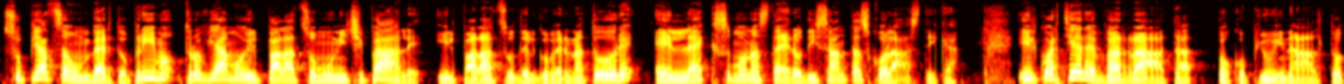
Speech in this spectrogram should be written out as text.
Su piazza Umberto I troviamo il Palazzo Municipale, il Palazzo del Governatore e l'ex monastero di Santa Scolastica. Il quartiere Varrata, poco più in alto,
